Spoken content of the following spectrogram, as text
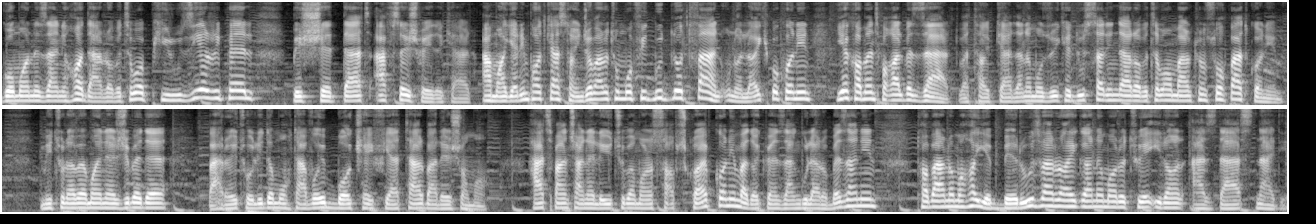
گمان زنی ها در رابطه با پیروزی ریپل به شدت افزایش پیدا کرد. اما اگر این پادکست تا اینجا براتون مفید بود لطفا اونو لایک بکنین یه کامنت با قلب زرد و تایپ کردن موضوعی که دوست دارین در رابطه با براتون صحبت کنیم. می‌تونه به ما انرژی بده. برای تولید محتوای با کیفیت تر برای شما. حتما channel یوتیوب ما رو subscribe کنین و دکمه زنگوله رو بزنین تا برنامه های بروز و رایگان ما رو توی ایران از دست ندین.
